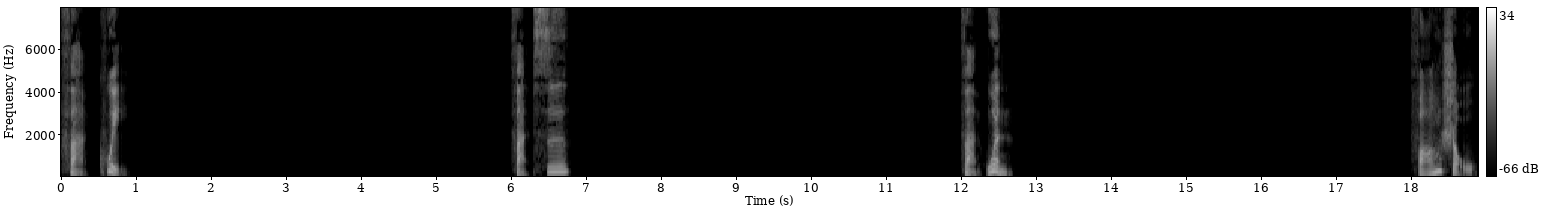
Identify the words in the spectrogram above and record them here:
反馈。反思，反问，防守，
